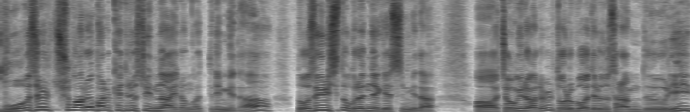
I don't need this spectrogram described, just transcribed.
무엇을 추가로 밝혀질 수 있나 이런 것들입니다. 노승일 씨도 그런 얘기했습니다. 어, 정유라를 돌보아주는 사람들이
